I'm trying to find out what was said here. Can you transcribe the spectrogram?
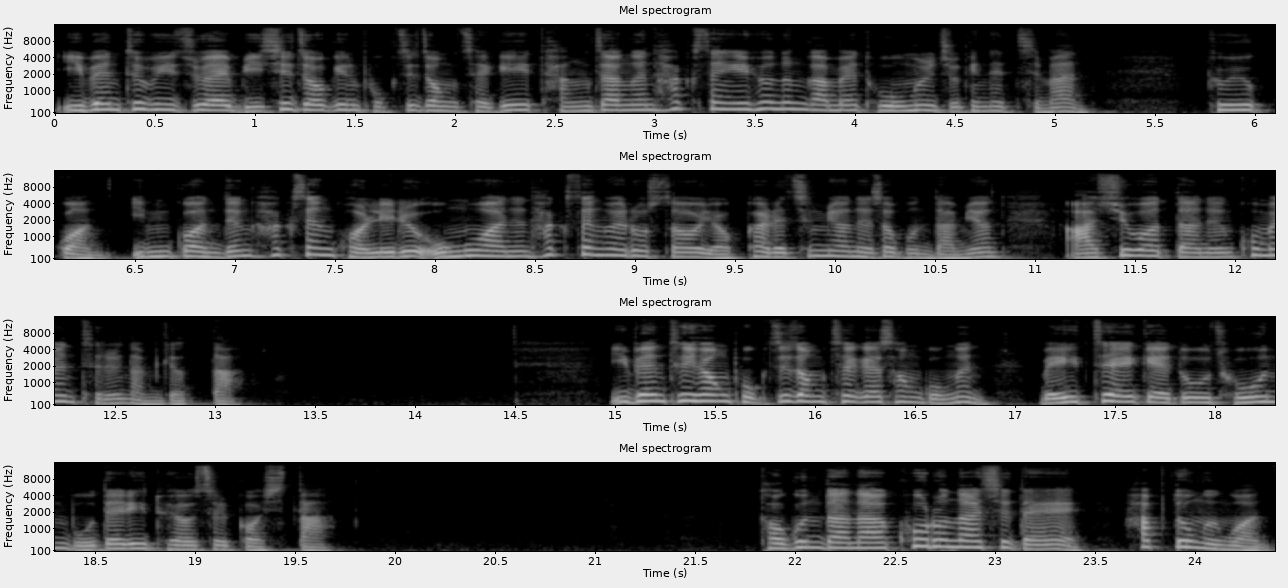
이벤트 위주의 미시적인 복지 정책이 당장은 학생의 효능감에 도움을 주긴 했지만 교육권, 인권 등 학생 권리를 옹호하는 학생회로서 역할의 측면에서 본다면 아쉬웠다는 코멘트를 남겼다. 이벤트형 복지 정책의 성공은 메이트에게도 좋은 모델이 되었을 것이다. 더군다나 코로나 시대에 합동응원,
